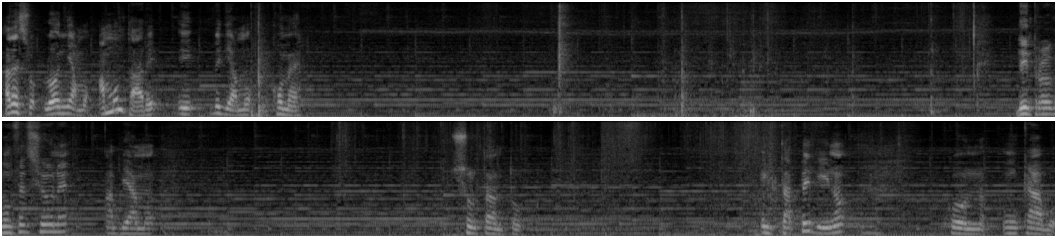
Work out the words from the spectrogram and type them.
Adesso lo andiamo a montare e vediamo com'è. Dentro la confezione abbiamo soltanto il tappetino con un cavo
